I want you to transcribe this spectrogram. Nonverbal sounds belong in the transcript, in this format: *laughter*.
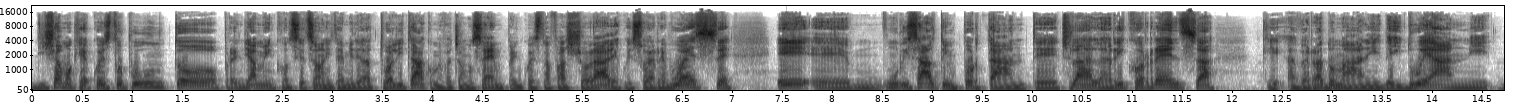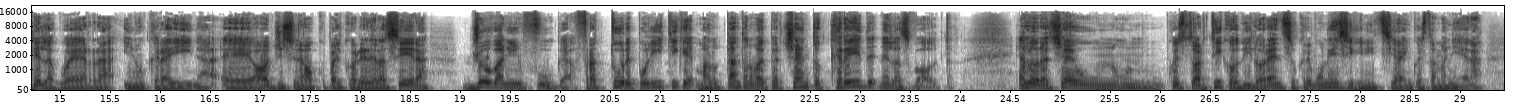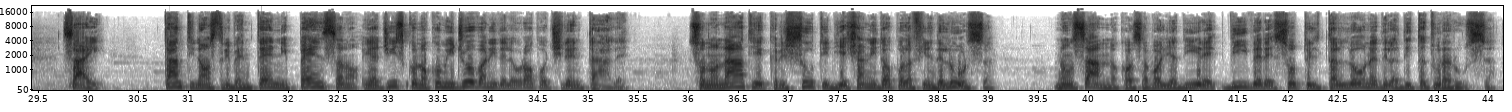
diciamo che a questo punto prendiamo in considerazione i temi dell'attualità, come facciamo sempre in questa fascia oraria qui su RWS, e eh, un risalto importante ce l'ha la ricorrenza che avverrà domani dei due anni della guerra in Ucraina. Eh, oggi se ne occupa il Corriere della Sera. Giovani in fuga, fratture politiche, ma l'89% crede nella svolta. E allora c'è un, un, questo articolo di Lorenzo Cremonesi che inizia in questa maniera. Sai, tanti nostri ventenni pensano e agiscono come i giovani dell'Europa occidentale. Sono nati e cresciuti dieci anni dopo la fine dell'URSS. Non sanno cosa voglia dire vivere sotto il tallone della dittatura russa.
